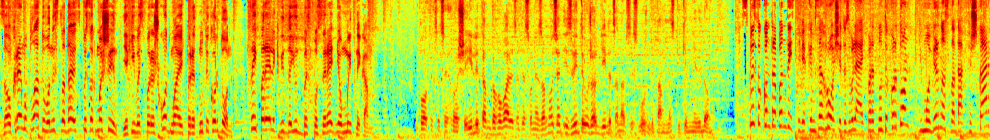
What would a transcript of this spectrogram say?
За окрему плату вони складають список машин, які без перешкод мають перетнути кордон. Цей перелік віддають безпосередньо митникам. Платиться ці гроші. Ілі там договарюються, десь вони заносять, і звідти вже діляться на всі служби, там, наскільки мені відомо. Список контрабандистів, яким за гроші дозволяють перетнути кордон, ймовірно складав фішкар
